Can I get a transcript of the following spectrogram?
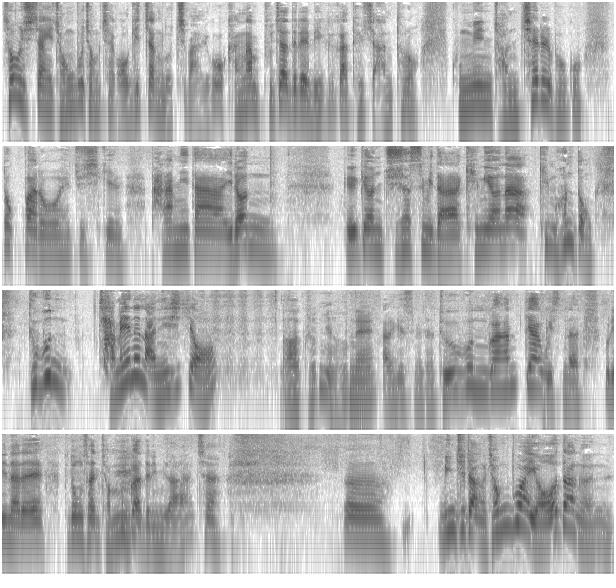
서울시장이 정부 정책 어깃장 놓지 말고 강남 부자들의 리그가 되지 않도록 국민 전체를 보고 똑바로 해주시길 바랍니다. 이런 의견 주셨습니다. 김연아, 김헌동 두 분 자매는 아니시죠? 아, 그럼요. 네, 알겠습니다. 두 분과 함께하고 있습니다. 우리나라의 부동산 전문가들입니다. 자, 어, 민주당은 정부와 여당은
